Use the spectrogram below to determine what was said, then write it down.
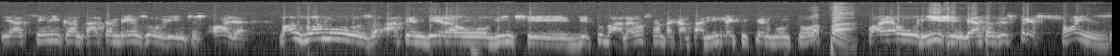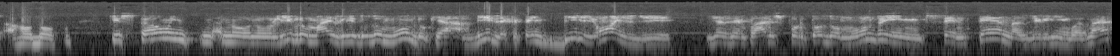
e assim encantar também os ouvintes. Olha, nós vamos atender a um ouvinte de Tubarão, Santa Catarina, que perguntou Opa. qual é a origem dessas expressões, Rodolfo, que estão em, no, no, livro mais lido do mundo, que é a Bíblia, que tem bilhões de, de exemplares por todo o mundo em centenas de línguas, né?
